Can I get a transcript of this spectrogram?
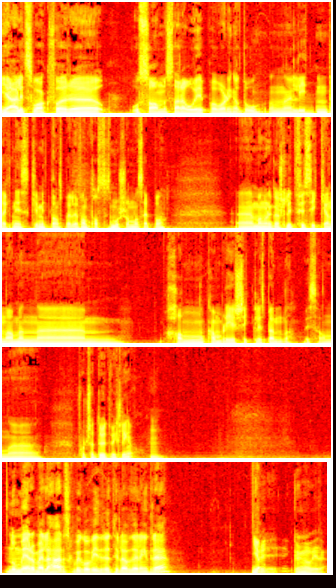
Jeg er litt svak for eh, Osame Sarawi på Vålerenga 2. En eh, liten teknisk midtbanespiller. Fantastisk morsom å se på. Uh, mangler kanskje litt fysikk ennå, men uh, han kan bli skikkelig spennende hvis han uh, fortsetter utviklinga. Noe mer å melde her? Skal vi gå videre til avdeling tre? Ja. Vi kan gå videre.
